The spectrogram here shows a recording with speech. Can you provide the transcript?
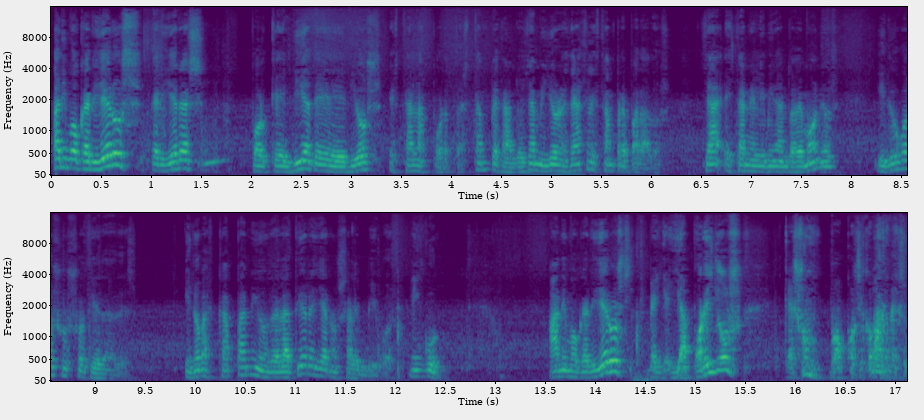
Ánimo, guerrilleros, guerrilleras, porque el día de Dios está en las puertas, está empezando, ya millones de ángeles están preparados ya están eliminando demonios y luego a sus sociedades. Y no va a escapar ni uno de la tierra ya no salen vivos, ninguno. Ánimo guerrilleros, venga ya por ellos, que son pocos y cobardes.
